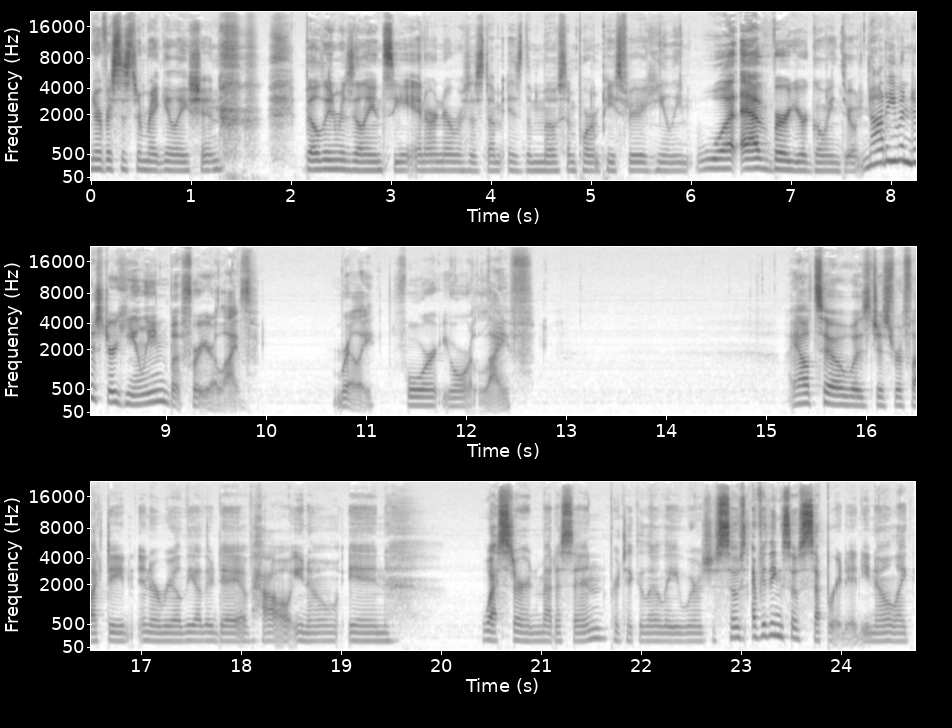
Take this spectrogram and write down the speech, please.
nervous system regulation, building resiliency in our nervous system is the most important piece for your healing, whatever you're going through. Not even just your healing, but for your life. Really, for your life. I also was just reflecting in a reel the other day of how, you know, in Western medicine, particularly, where it's just so everything's so separated, you know, like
